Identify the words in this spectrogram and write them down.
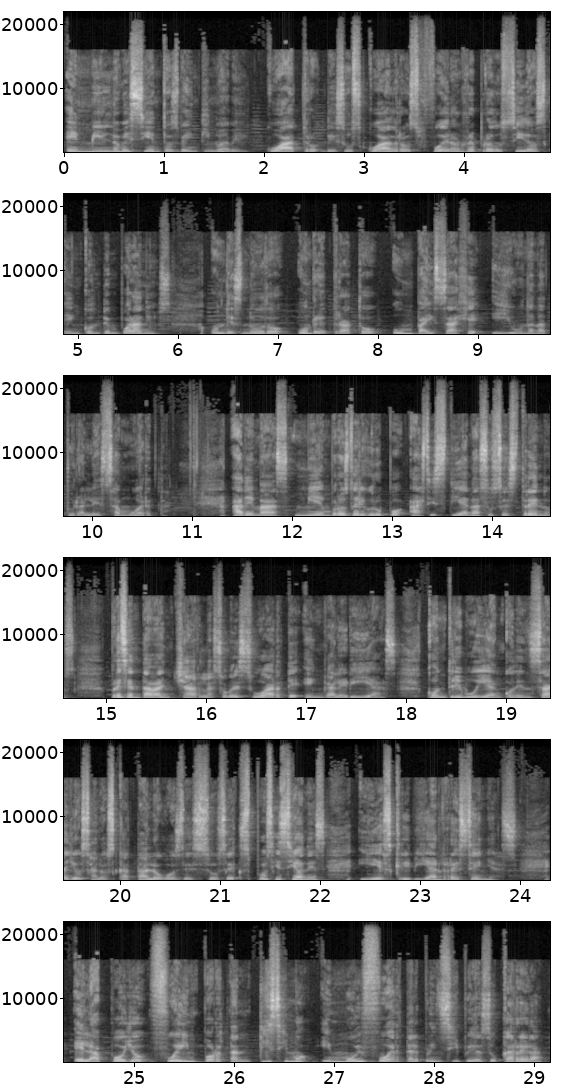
En 1929, cuatro de sus cuadros fueron reproducidos en contemporáneos, un desnudo, un retrato, un paisaje y una naturaleza muerta. Además, miembros del grupo asistían a sus estrenos, presentaban charlas sobre su arte en galerías, contribuían con ensayos a los catálogos de sus exposiciones y escribían reseñas. El apoyo fue importantísimo y muy fuerte al principio de su carrera,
